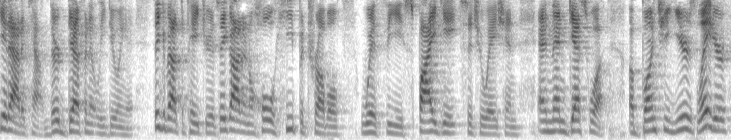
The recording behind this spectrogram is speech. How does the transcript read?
get out of town. They're definitely doing it. Think about the Patriots. They got in a whole heap of trouble with the Spygate situation. And then guess what? A bunch of years later,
